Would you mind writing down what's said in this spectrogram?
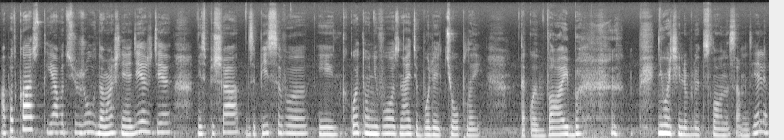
А подкаст я вот сижу в домашней одежде, не спеша записываю, и какой-то у него, знаете, более теплый такой вайб. не очень люблю это слово на самом деле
